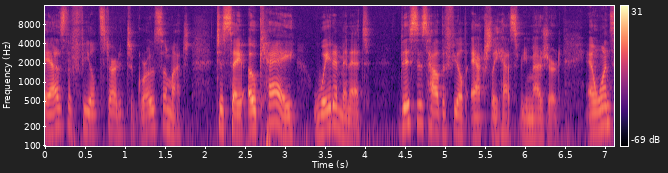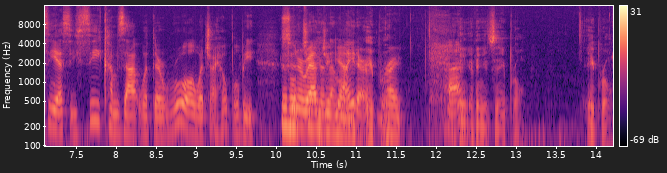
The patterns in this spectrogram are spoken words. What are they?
as the field started to grow so much to say, okay, wait a minute this is how the field actually has to be measured. And once the SEC comes out with their rule, which I hope will be It'll sooner rather than again. later, April. Right. I, think, I think it's in April. April.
